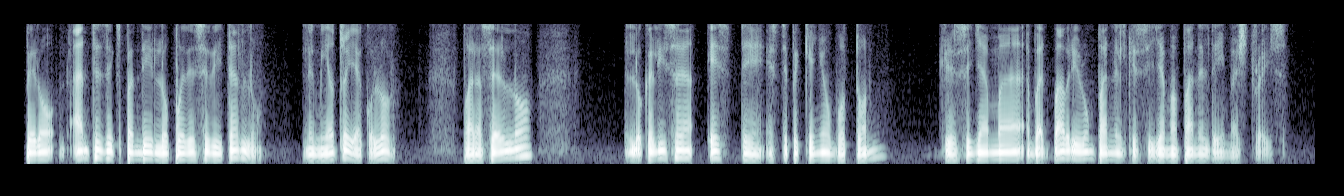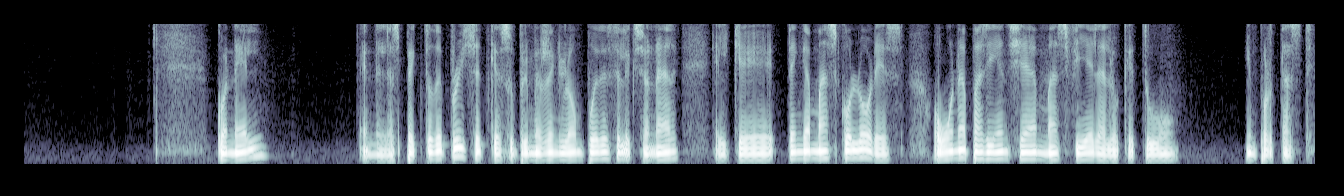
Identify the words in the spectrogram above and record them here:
Pero antes de expandirlo, puedes editarlo. En mi otro ya color. Para hacerlo, localiza este, este pequeño botón que se llama, va a abrir un panel que se llama panel de Image Trace. Con él en el aspecto de preset, que es su primer renglón, puedes seleccionar el que tenga más colores o una apariencia más fiel a lo que tú importaste.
